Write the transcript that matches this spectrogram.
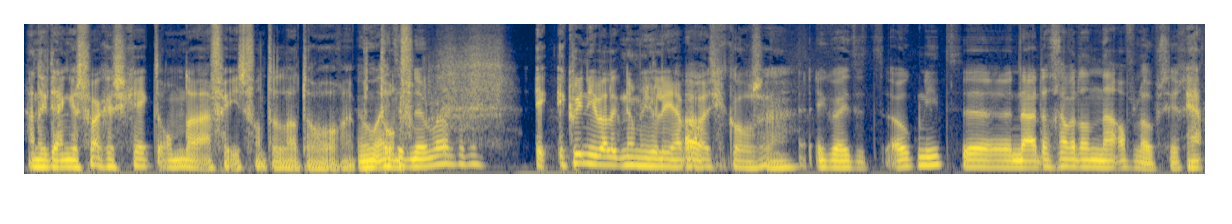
En ik denk het is wel geschikt om daar even iets van te laten horen. Hoe heet het nummer? Ik, ik, weet niet welk nummer jullie hebben oh. uitgekozen. Ik weet het ook niet. Uh, nou, dat gaan we dan na afloop zeggen.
